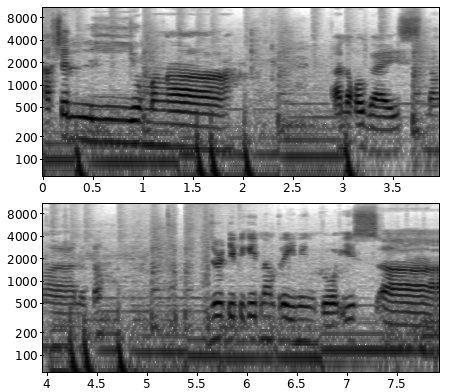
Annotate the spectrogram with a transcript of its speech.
actually yung mga ano ko guys mga ano to? Certificate ng training ko is uh,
